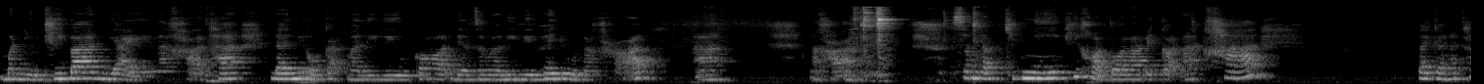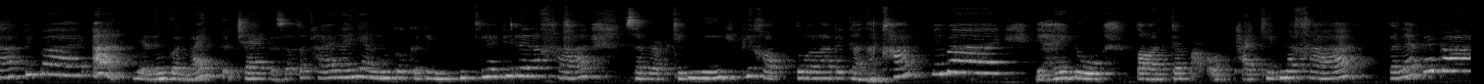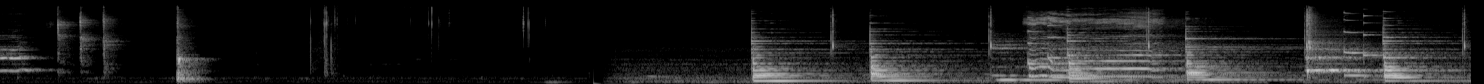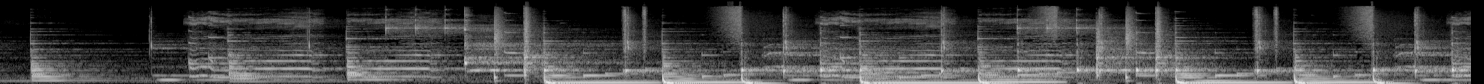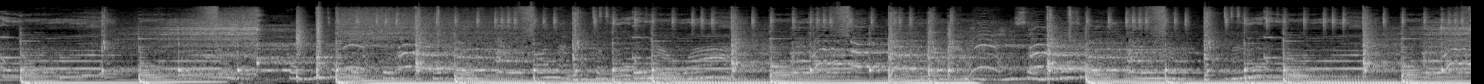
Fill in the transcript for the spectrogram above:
มันอยู่ที่บ้านใหญ่นะคะ ถ้าได้มีโอกาสมารีวิว ก็เดี๋ยวจะมารีวิวให้ดูนะคะอะนะคะสำหรับคลิปนี้พี่ขอตัวลาไปก่อนนะคะ ไปก่อนนะคะ บ๊ายบาย อะ อย่าลืมกดไลค์ กดแชร์ กด subscribe และอย่าลืมกดกระดิ่งที่ให้พี่ด้วยนะคะสำหรับคลิปนี้พี่ขอตัวลาไปก่อนนะคะ บ๊ายบาย อย่าให้ดูตอนกระเป๋าท้ายคลิปนะคะ ไปแล้วบ๊ายบาย Oh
